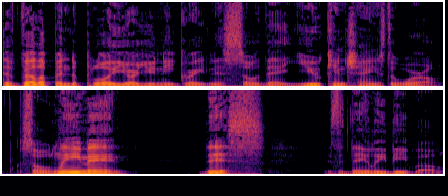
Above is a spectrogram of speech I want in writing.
develop, and deploy your unique greatness so that you can change the world. So lean in. This is the Daily Devo.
